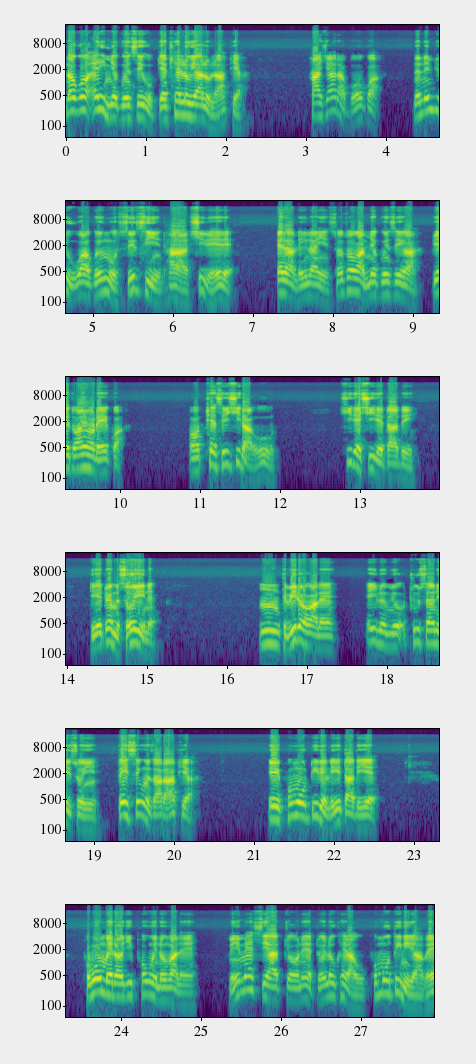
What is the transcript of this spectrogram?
နောက်ကအဲ့ဒီမျက်ကွင်းဆေးကိုပြန်ဖြတ်လို့ရလို့လားဖေဟာရတာဘောကွာနည်းနည်းပြူဝကွင်းကိုစေးစီရင်ထားတာရှိတယ်တဲ့အဲ့ဒါလိမ့်လိုက်ရင်စောစောကမျက်ကွင်းဆေးကပြေသွားရောတယ်ကွာအော်ဖြက်ဆေးရှိတာကိုရှိတယ်ရှိတယ်တာသိဒီအတွက်မစိုးရိမ်နဲ့อืมတပည့်တော်ကလည်းအဲ့လိုမျိုးအထူးဆန်းနေဆိုရင်တိတ်စိတ်ဝင်စားတာဖေအေးဖုံဖုံတီးတယ်လေတာတရဲ့ဖုံဖုံမေတော်ကြီးဖုံးဝင်တော့ကလည်း မင်းမဲဆရာကျော်နဲ့တွဲလုပ်ခဲ့တာကိုဖုံဖုံသိနေတာပဲ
